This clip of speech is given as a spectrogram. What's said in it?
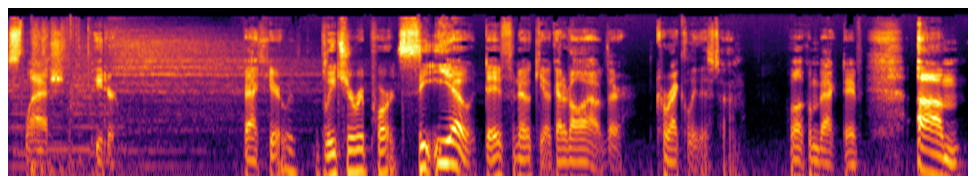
slash Peter. Back here with Bleacher Report CEO Dave Finocchio. Got it all out there correctly this time. Welcome back, Dave. Um,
